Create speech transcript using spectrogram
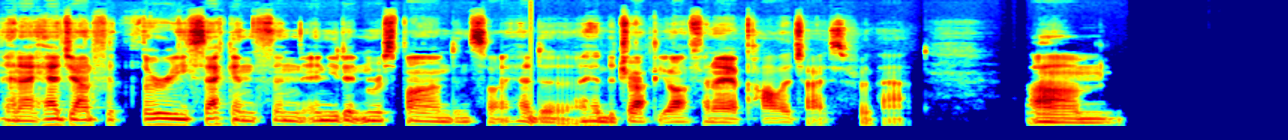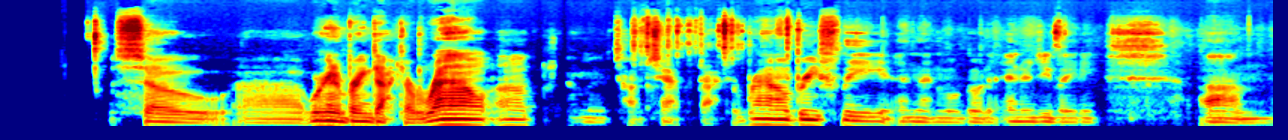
and I had you on for 30 seconds and, and you didn't respond and so I had to I had to drop you off and I apologize for that. Um so uh, we're gonna bring Dr. Rao up. I'm gonna talk chat with Dr. Rao briefly and then we'll go to Energy Lady. Um,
